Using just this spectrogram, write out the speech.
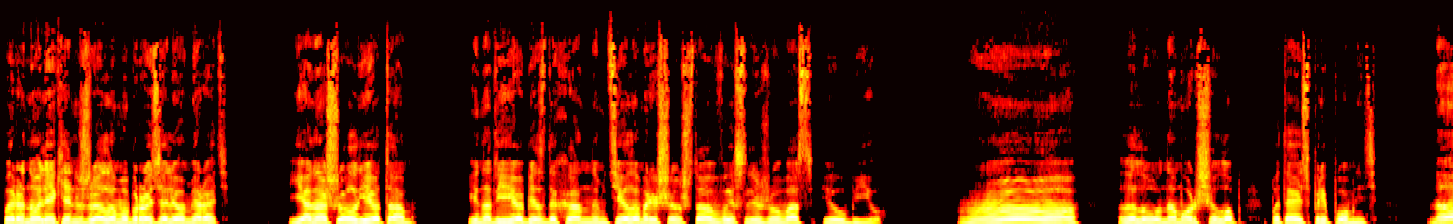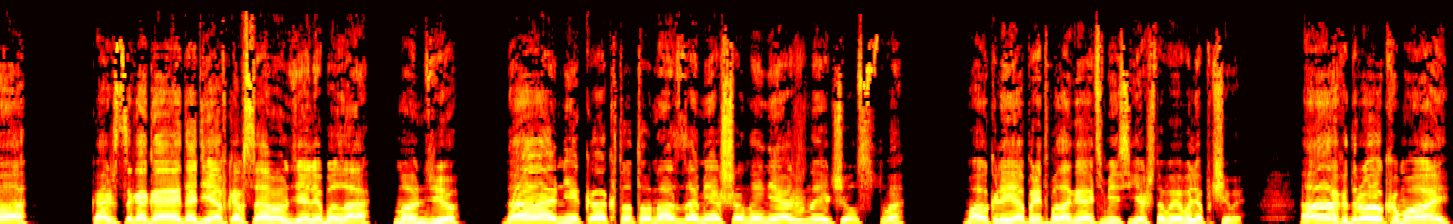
пырнули кинжалом и бросили умирать. Я нашел ее там, и над ее бездыханным телом решил, что выслежу вас и убью. о Лалу наморщил лоб, пытаясь припомнить. «Но, кажется, какая-то девка в самом деле была, Мондю. Да, никак тут у нас замешаны нежные чувства. Мог ли я предполагать, месье, что вы влюбчивы? Ах, друг мой,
